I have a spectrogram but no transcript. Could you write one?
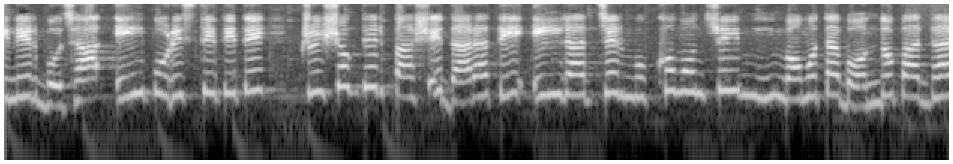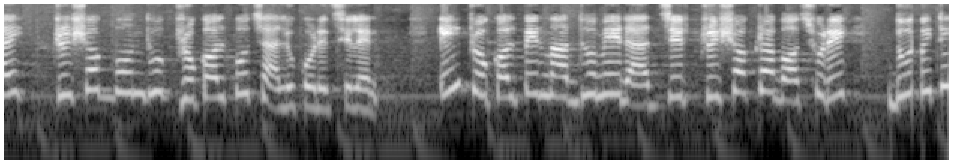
ঋণের বোঝা এই পরিস্থিতিতে কৃষকদের পাশে দাঁড়াতে এই রাজ্যের মুখ্যমন্ত্রী মমতা বন্দ্যোপাধ্যায় কৃষক বন্ধু প্রকল্প চালু করেছিলেন। এই প্রকল্পের মাধ্যমে রাজ্যের কৃষকরা বছরে দুইটি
